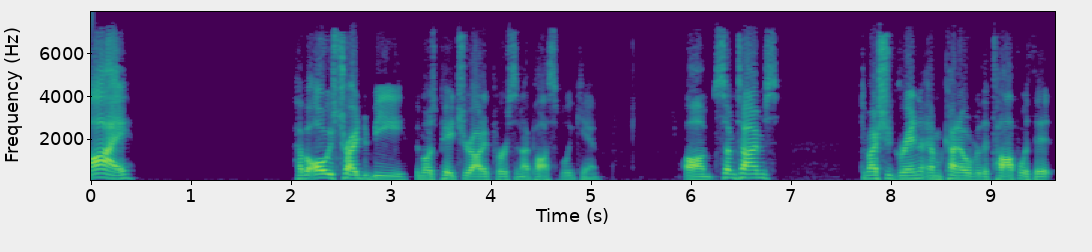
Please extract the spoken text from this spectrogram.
I have always tried to be the most patriotic person I possibly can. Um, sometimes, to my chagrin, I'm kind of over the top with it,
